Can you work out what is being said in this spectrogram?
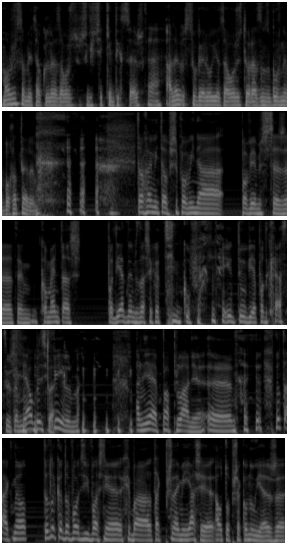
możesz sobie te okulary założyć oczywiście kiedy chcesz, tak. ale sugeruję założyć to razem z głównym bohaterem. Trochę mi to przypomina, powiem szczerze, ten komentarz pod jednym z naszych odcinków na YouTubie podcastu, że miał być tak. film, a nie paplanie. E, no tak, no to tylko dowodzi właśnie, chyba tak przynajmniej ja się auto przekonuję, że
